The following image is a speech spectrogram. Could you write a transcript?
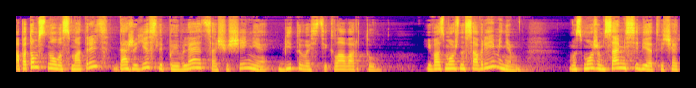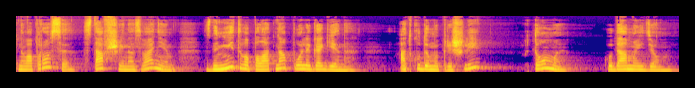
а потом снова смотреть, даже если появляется ощущение битого стекла во рту. И, возможно, со временем мы сможем сами себе отвечать на вопросы, ставшие названием знаменитого полотна Поля Гогена «Откуда мы пришли? Кто мы? Куда мы идем?»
